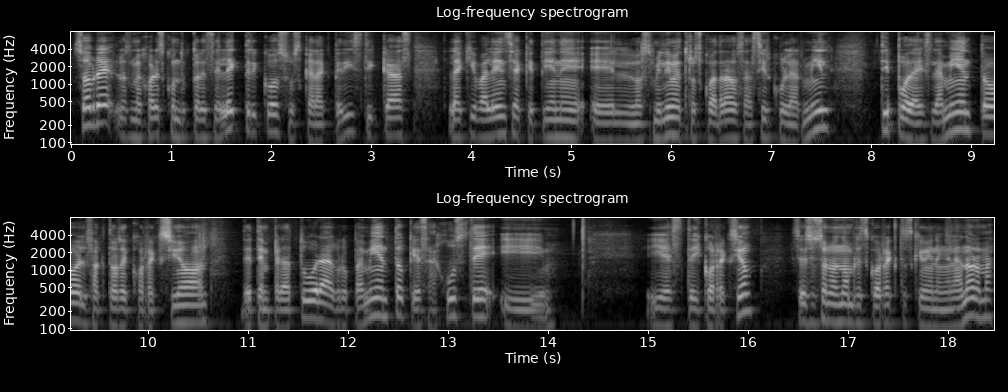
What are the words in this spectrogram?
sobre los mejores conductores eléctricos, sus características, la equivalencia que tiene los milímetros cuadrados a circular 1000, tipo de aislamiento, el factor de corrección, de temperatura, agrupamiento, que es ajuste y, y, este, y corrección esos son los nombres correctos que vienen en la norma.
